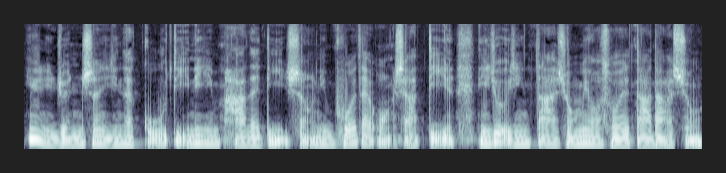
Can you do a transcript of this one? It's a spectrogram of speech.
因为你人生已经在谷底，你已经趴在地上，你不会再往下跌，你就已经大凶，没有所谓大大凶，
